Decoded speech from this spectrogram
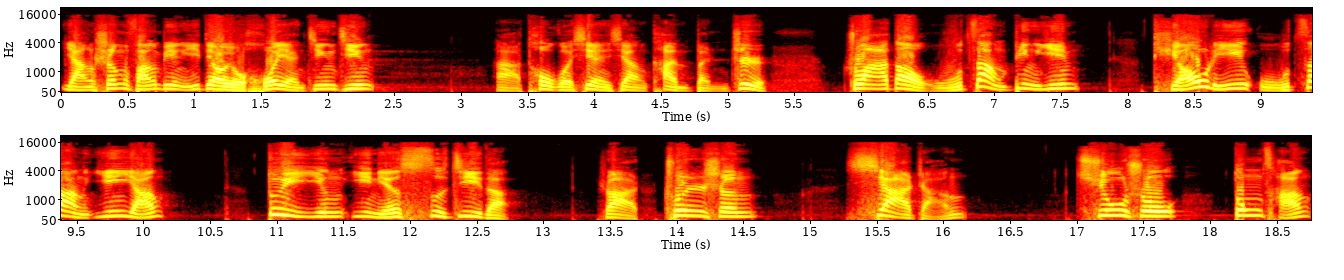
养生防病一定要有火眼金睛。啊，透过现象看本质，抓到五脏病因，调理五脏阴阳，对应一年四季的，是吧？春生、夏长、秋收、冬藏，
